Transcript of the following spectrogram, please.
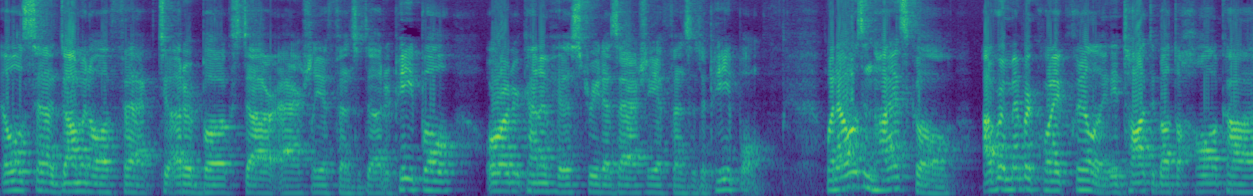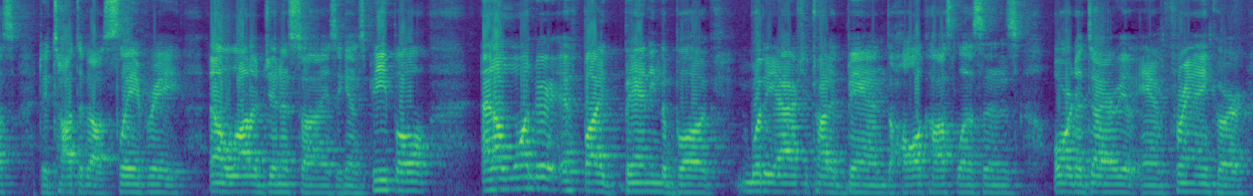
it will send a domino effect to other books that are actually offensive to other people or other kind of history that's actually offensive to people. When I was in high school, I remember quite clearly they talked about the Holocaust, they talked about slavery, and a lot of genocides against people. And I wonder if by banning the book, would they actually try to ban the Holocaust lessons or the Diary of Anne Frank or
